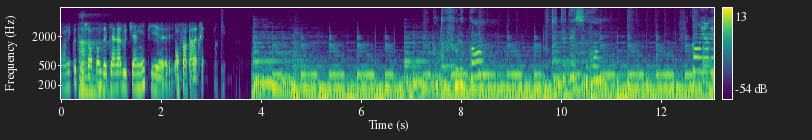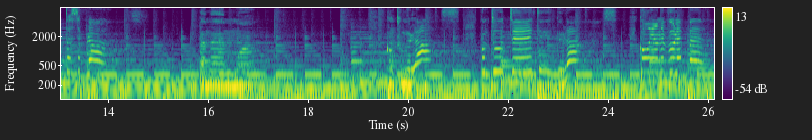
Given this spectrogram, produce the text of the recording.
On écoute une chanson de ah. Clara Luciani, puis euh, on s'en parle après. OK. Quand tout fout le camp, tout est décevant. Quand rien n'est à sa tout me lasse, quand tout est dégueulasse, quand rien ne vaut la peine,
